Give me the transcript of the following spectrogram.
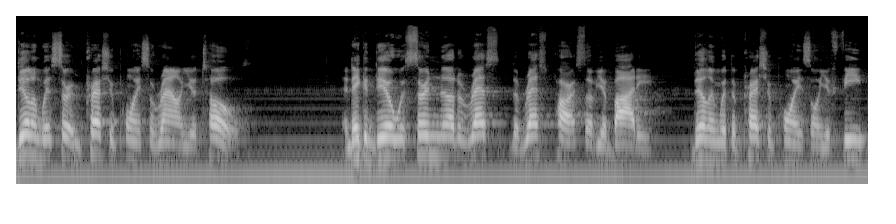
dealing with certain pressure points around your toes. And they can deal with certain other rest, the rest parts of your body, dealing with the pressure points on your feet,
